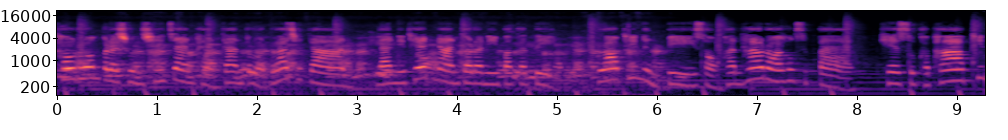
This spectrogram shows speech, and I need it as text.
เข้าร่วมประชุมชี้แจงแผนการตรวจราชการ และนิเทศงานกรณีปกติ รอบที่ 1 ปี 2568 เคสสุขภาพที่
